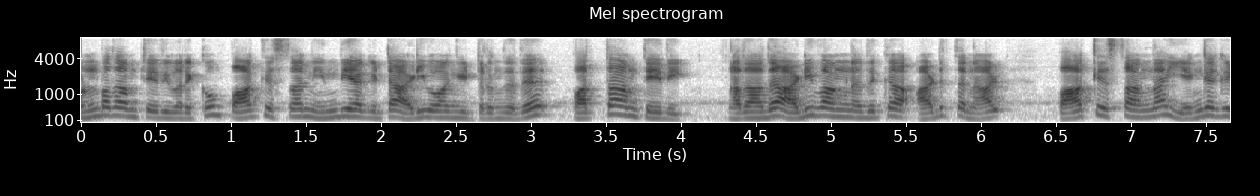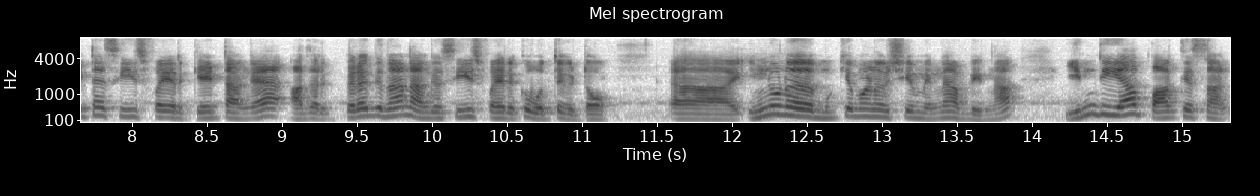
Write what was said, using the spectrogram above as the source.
ஒன்பதாம் தேதி வரைக்கும் பாகிஸ்தான் இந்தியா கிட்ட அடி வாங்கிட்டு இருந்தது பத்தாம் தேதி. அதாவது அடி வாங்கினதுக்கு அடுத்த நாள் பாகிஸ்தான் தான் எங்க சீஸ் ஃபயர் கேட்டாங்க. அதற்கு பிறகு தான் நாங்கள் சீஸ் ஃபயருக்கு ஒத்துக்கிட்டோம் இன்னொன்று முக்கியமான விஷயம் என்ன அப்படின்னா இந்தியா பாகிஸ்தான்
